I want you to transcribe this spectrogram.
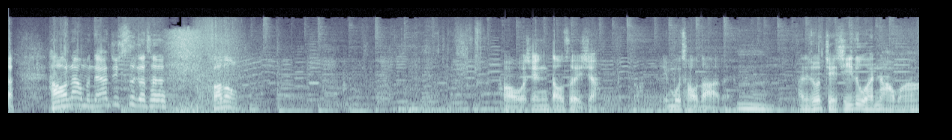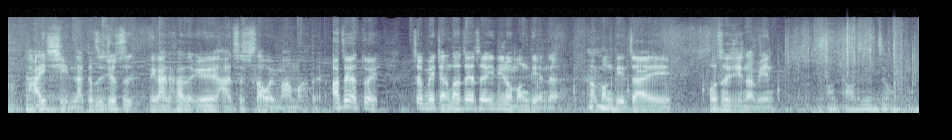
好，那我们等下去试个车，发动。好，我先倒车一下，荧幕超大的嗯，啊。你说解析度很好吗？还行啦，可是就是你看，看着远远还是稍微麻麻的啊。这个对，这没讲到，这个车一定有盲点的啊，盲点在后视镜那边。好讨厌这种东西。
